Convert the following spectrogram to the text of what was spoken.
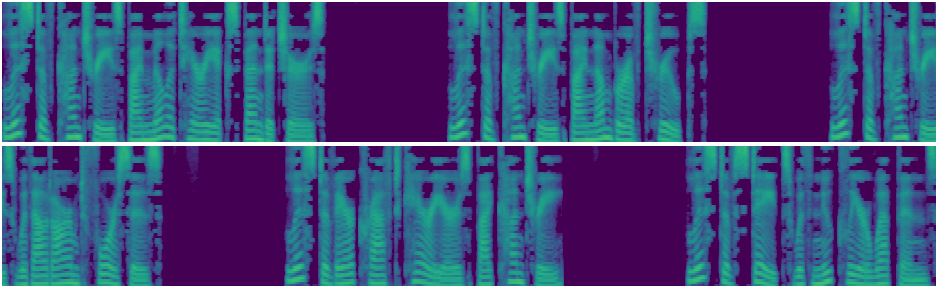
List of countries by military expenditures. List of countries by number of troops. List of countries without armed forces List of aircraft carriers by country. List of states with nuclear weapons.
